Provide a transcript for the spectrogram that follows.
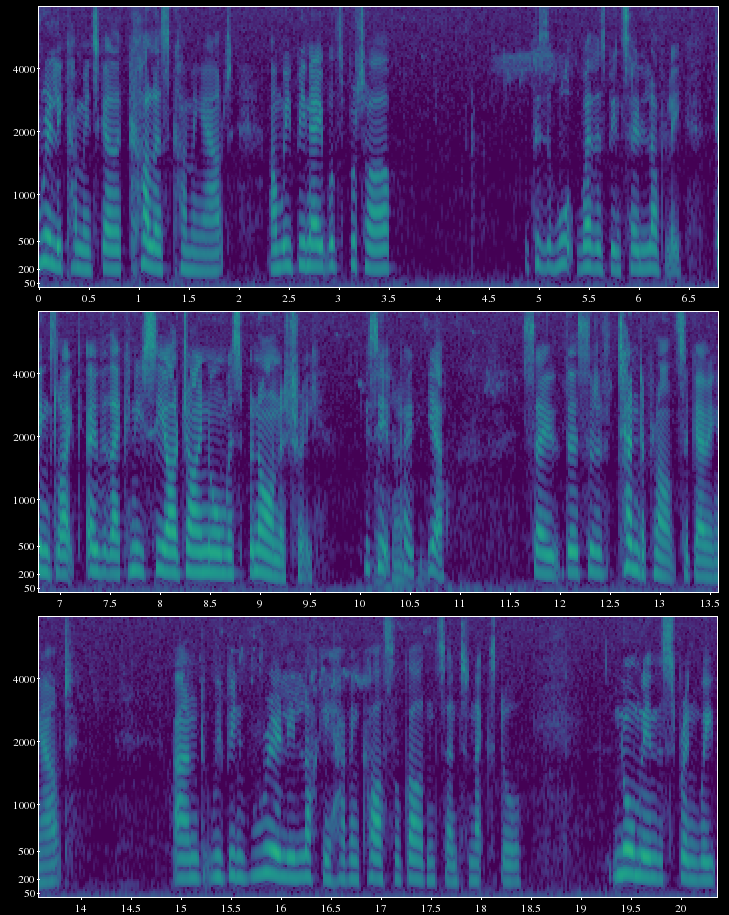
really coming together, colours coming out, and we've been able to put our because the weather's been so lovely. Things like over there, can you see our ginormous banana tree? You see it? Okay. po- Yeah. So the sort of tender plants are going out, and we've been really lucky having Castle Garden Centre next door. Normally in the spring we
